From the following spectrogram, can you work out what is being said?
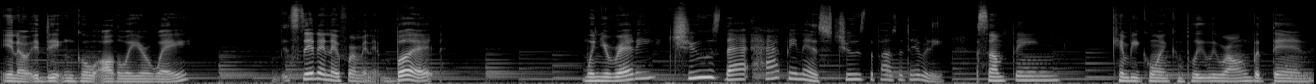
you know, it didn't go all the way your way. Sit in it for a minute, but when you're ready, choose that happiness, choose the positivity. Something can be going completely wrong, but then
